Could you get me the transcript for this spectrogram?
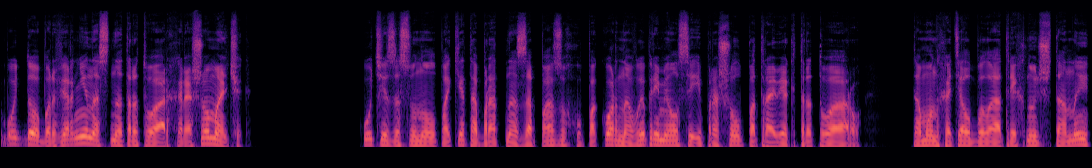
«Будь добр, верни нас на тротуар, хорошо, мальчик?» Кути засунул пакет обратно за пазуху, покорно выпрямился и прошел по траве к тротуару. Там он хотел было отряхнуть штаны,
